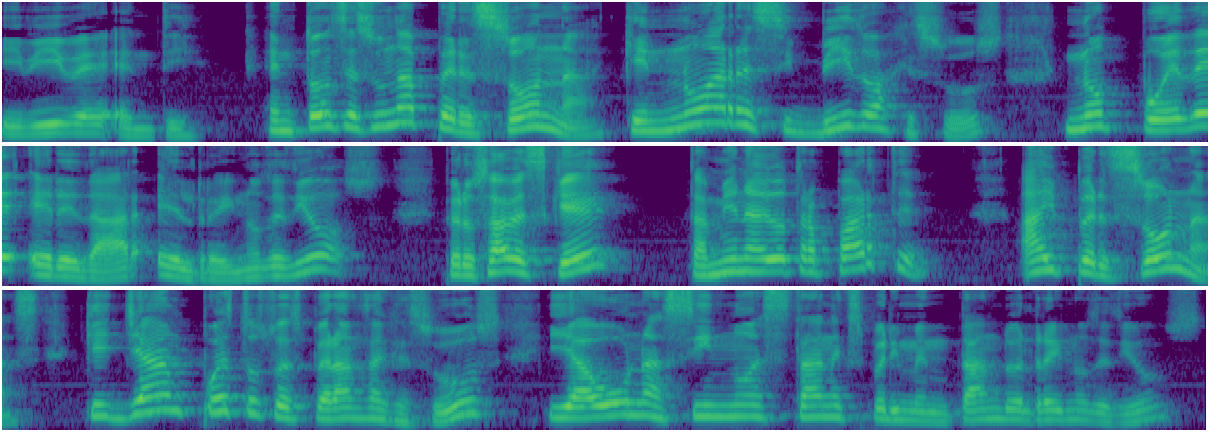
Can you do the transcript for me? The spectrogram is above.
y vive en ti. Entonces una persona que no ha recibido a Jesús no puede heredar el reino de Dios. Pero ¿sabes qué? También hay otra parte. Hay personas que ya han puesto su esperanza en Jesús y aún así no están experimentando el reino de Dios.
